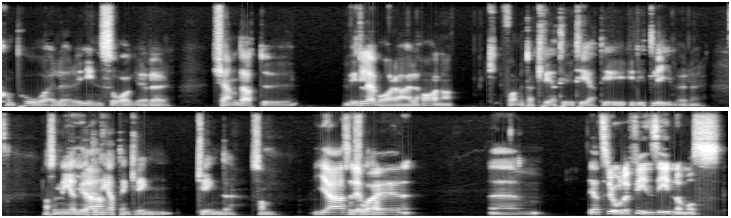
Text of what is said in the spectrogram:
kom på eller insåg eller kände att du ville vara eller ha någon form av kreativitet i, i ditt liv? Eller? Alltså medvetenheten kring, kring det som... Ja, alltså det var sådan. ju... ehm, jag tror det finns inom oss,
